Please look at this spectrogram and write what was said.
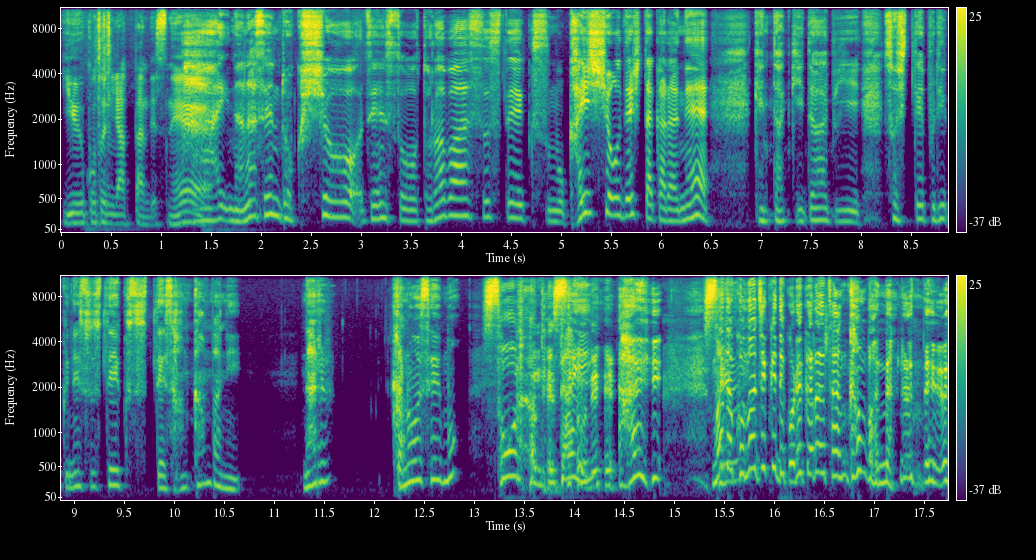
いうことになったんですね。はい、7戦6勝、前走トラバースステークスも快勝でしたからね。ケンタッキーダービー、そしてプリクネスステークスって三冠馬になる可能性も？そうなんですよね。はい。まだこの時期でこれから三冠馬になるっていう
